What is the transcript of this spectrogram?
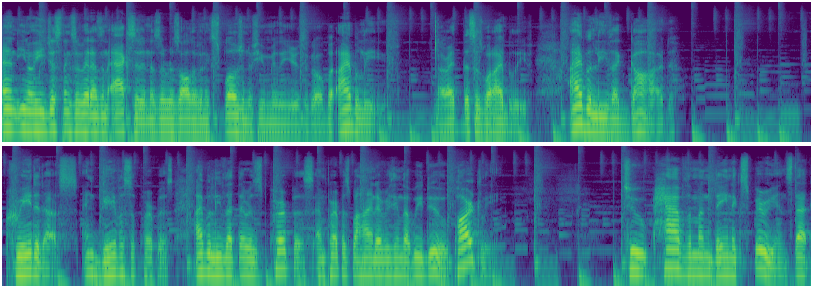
And, you know, he just thinks of it as an accident as a result of an explosion a few million years ago. But I believe, all right, this is what I believe. I believe that God created us and gave us a purpose. I believe that there is purpose and purpose behind everything that we do, partly to have the mundane experience that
